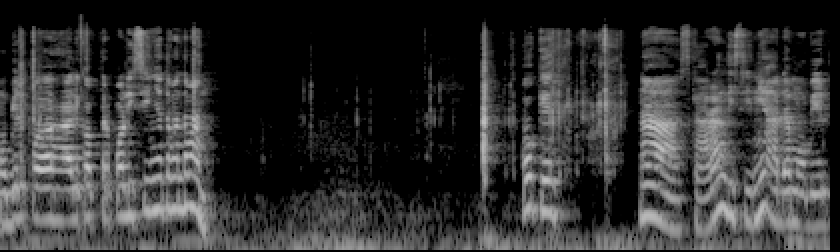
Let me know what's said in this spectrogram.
mobil helikopter polisinya teman-teman. Oke. Nah, sekarang di sini ada mobil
